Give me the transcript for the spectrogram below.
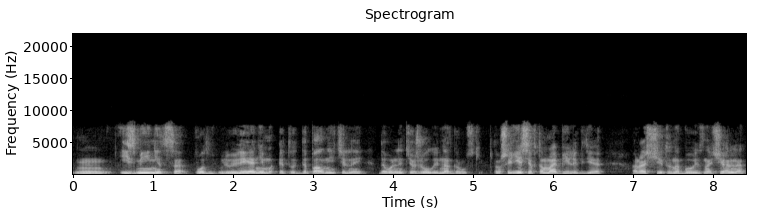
изменится под влиянием этой дополнительной, довольно тяжелой нагрузки. Потому что есть автомобили, где рассчитано было изначально,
